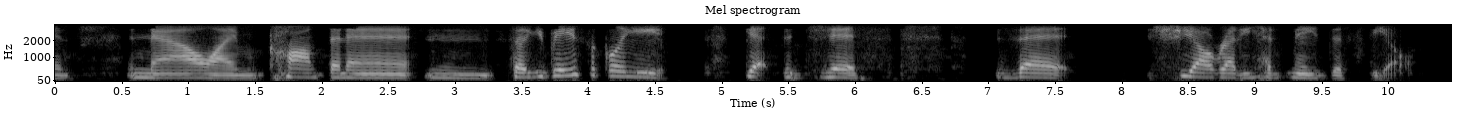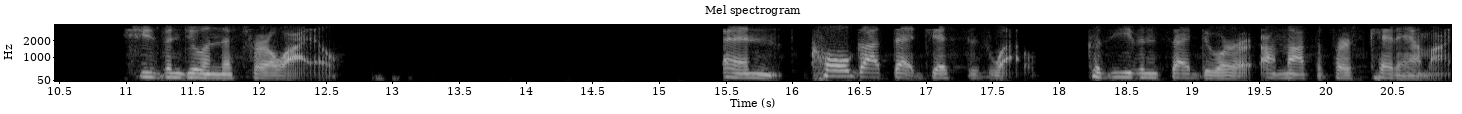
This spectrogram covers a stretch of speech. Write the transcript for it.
and." and now I'm confident. And so you basically get the gist that she already had made this deal. She's been doing this for a while. And Cole got that gist as well because he even said to her, I'm not the first kid, am I?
